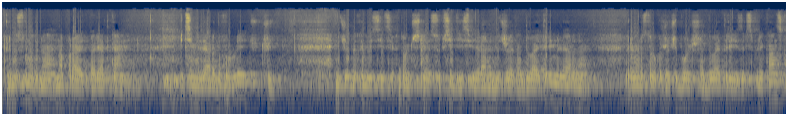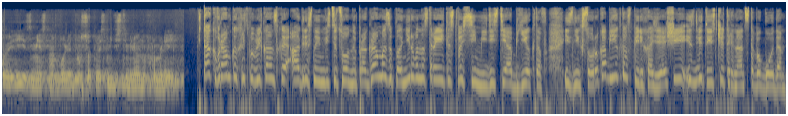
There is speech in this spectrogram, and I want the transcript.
предусмотрено направить порядка 5 миллиардов рублей, чуть-чуть бюджетных инвестиций, в том числе субсидий из федерального бюджета 2,3 миллиарда, примерно столько же, чуть больше, 2,3 из республиканского и из местного более 280 миллионов рублей. В рамках республиканской адресной инвестиционной программы запланировано строительство 70 объектов. Из них 40 объектов, переходящие из 2013 года.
